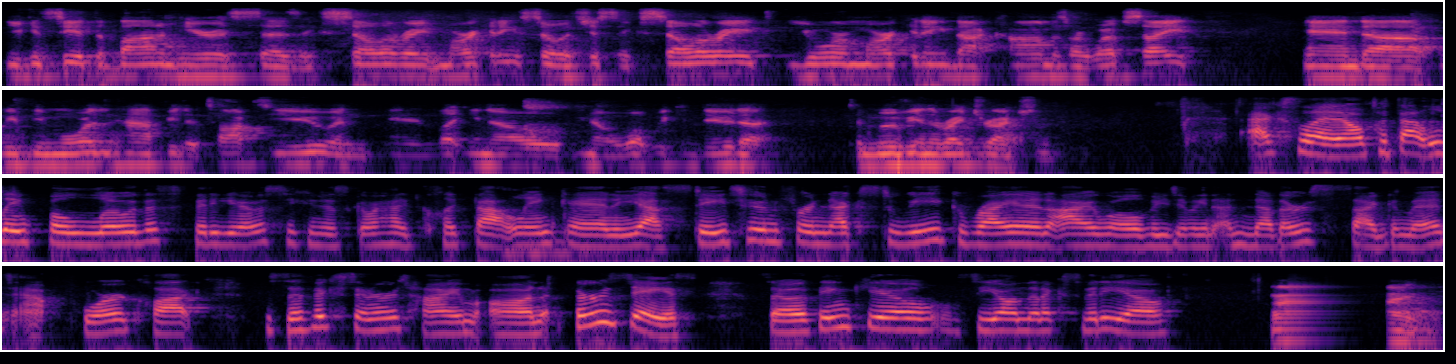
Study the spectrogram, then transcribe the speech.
you can see at the bottom here it says Accelerate Marketing. So it's just accelerateyourmarketing.com is our website, and uh, we'd be more than happy to talk to you and, and let you know you know what we can do to to move you in the right direction. Excellent. I'll put that link below this video so you can just go ahead and click that link. And yes, yeah, stay tuned for next week. Ryan and I will be doing another segment at 4 o'clock Pacific Standard Time on Thursdays. So thank you. We'll see you on the next video. All right.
